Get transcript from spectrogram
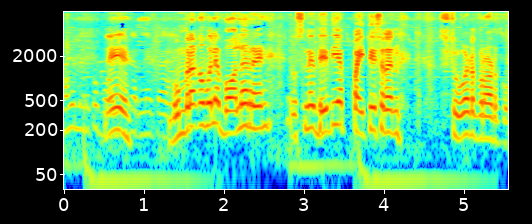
भाई मेरे को नहीं बुमराह को बोले बॉलर है उसने दे दिया पैंतीस रन स्टुअर्ट ब्रॉड को।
